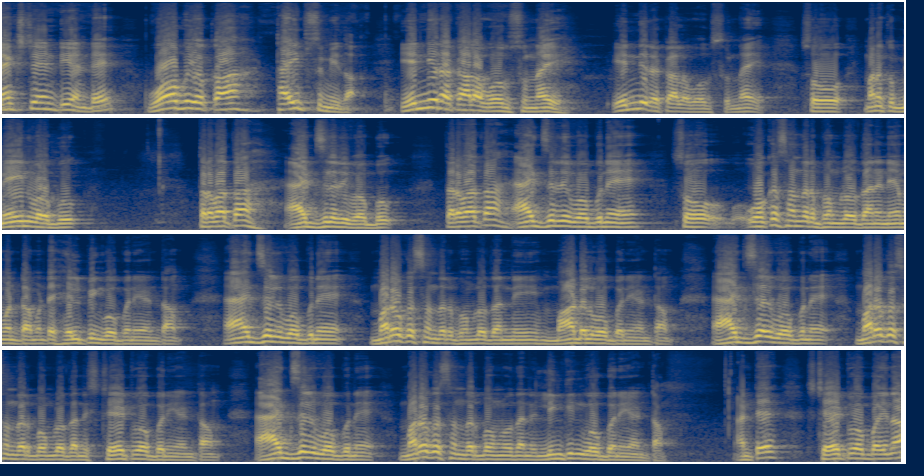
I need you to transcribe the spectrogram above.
నెక్స్ట్ ఏంటి అంటే ఓబు యొక్క టైప్స్ మీద ఎన్ని రకాల ఓబ్స్ ఉన్నాయి? ఎన్ని రకాల వర్బ్స్ ఉన్నాయి? సో మనకు మెయిన్ వర్బు తర్వాత యాక్సిలరీ వర్బు తర్వాత యాక్సిలరీ వర్బునే సో ఒక సందర్భంలో దానిని ఏమంటామంటే హెల్పింగ్ వర్బ్ అని అంటాం. యాక్సిల్ వర్బ్నే మరొక సందర్భంలో దాన్ని మోడల్ వర్బ్ అని అంటాం. యాక్సిల్ వర్బ్నే మరొక సందర్భంలో దాన్ని స్టేట్ వర్బ్ అని అంటాం. యాక్సిల్ వర్బ్నే మరొక సందర్భంలో దాన్ని లింకింగ్ వర్బ్ అని అంటాం. అంటే స్టేట్ వెబ్ అయినా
